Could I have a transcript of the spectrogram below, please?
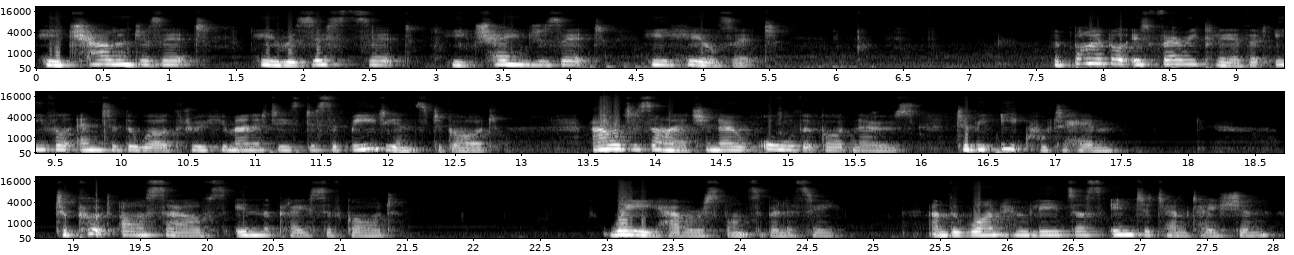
He challenges it, he resists it, he changes it, he heals it. The Bible is very clear that evil entered the world through humanity's disobedience to God, our desire to know all that God knows, to be equal to Him, to put ourselves in the place of God. We have a responsibility, and the one who leads us into temptation,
